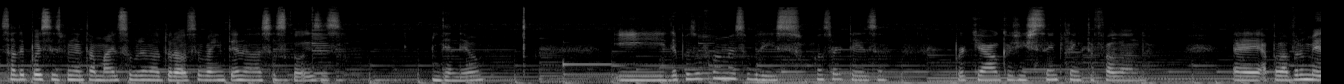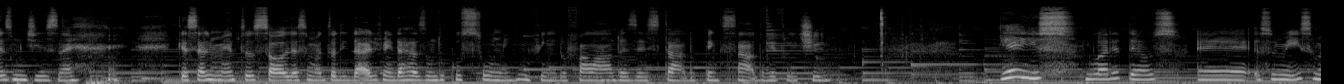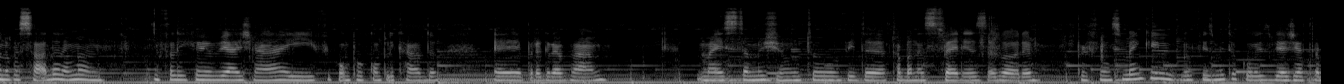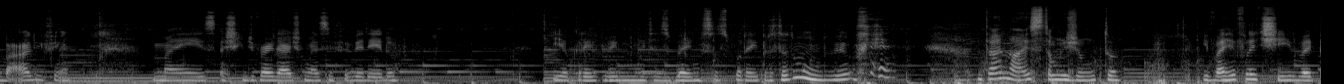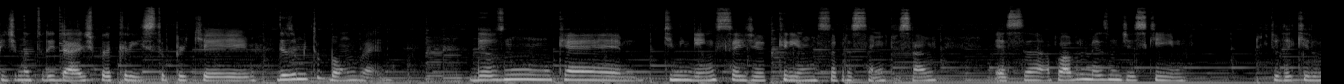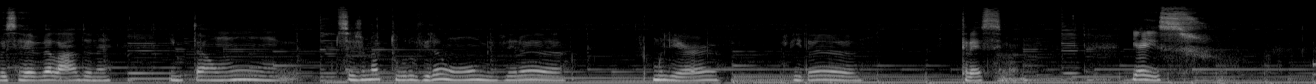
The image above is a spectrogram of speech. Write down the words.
Só depois que você experimentar mais o sobrenatural, você vai entendendo essas coisas. Entendeu? E depois eu vou falar mais sobre isso, com certeza. Porque é algo que a gente sempre tem que estar tá falando. É, a palavra mesmo diz, né? que esse alimento sólido, essa maturidade vem da razão do costume, enfim, do falado, exercitado, pensado, refletir. E é isso, glória a Deus. É, eu sumi semana passada, né, mano? Eu falei que eu ia viajar e ficou um pouco complicado é, para gravar. Mas estamos junto, vida acabando as férias agora. por fim. Se bem que eu fiz muita coisa, viajei a trabalho, enfim. Mas acho que de verdade começa em fevereiro. E eu creio que vem muitas bênçãos por aí para todo mundo, viu? então é nós, estamos junto. E vai refletir, vai pedir maturidade para Cristo, porque Deus é muito bom, velho. Deus não, não quer que ninguém seja criança para sempre, sabe? Essa a palavra mesmo diz que tudo aquilo vai ser revelado, né? Então, seja maturo, vira homem, vira mulher, vira cresce, mano. E é isso.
